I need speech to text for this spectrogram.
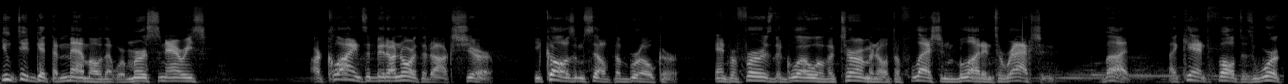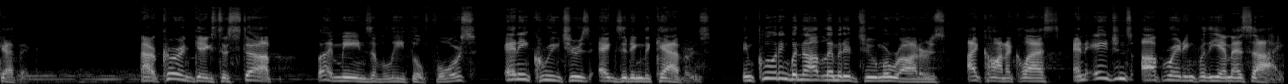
You did get the memo that we're mercenaries? Our client's a bit unorthodox, sure. He calls himself the broker, and prefers the glow of a terminal to flesh and blood interaction. But I can't fault his work ethic. Our current gig's to stop, by means of lethal force, any creatures exiting the caverns, including but not limited to marauders, iconoclasts, and agents operating for the MSI.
